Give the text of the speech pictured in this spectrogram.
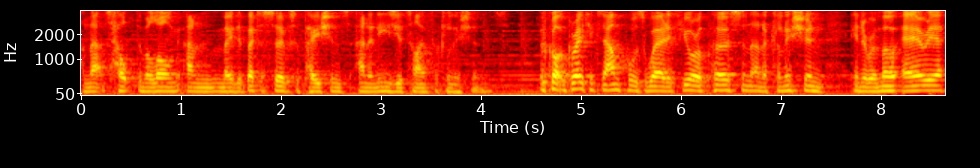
and that's helped them along and made a better service for patients and an easier time for clinicians. We've got great examples where if you're a person and a clinician in a remote area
